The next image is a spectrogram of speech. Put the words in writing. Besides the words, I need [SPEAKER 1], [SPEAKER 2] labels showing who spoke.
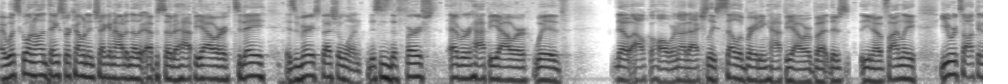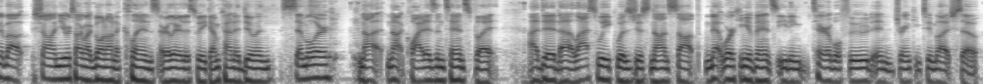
[SPEAKER 1] Hey, what's going on? Thanks for coming and checking out another episode of Happy Hour. Today is a very special one. This is the first ever happy hour with no alcohol. We're not actually celebrating happy hour, but there's, you know, finally, you were talking about, Shaune, you were talking about going on a cleanse earlier this week. I'm kind of doing similar, not, not quite as intense, but I did, uh, last week was just nonstop networking events, eating terrible food and drinking too much. So,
